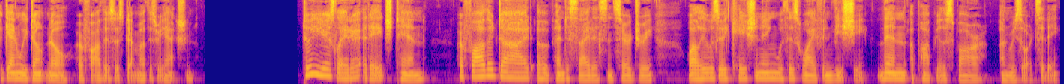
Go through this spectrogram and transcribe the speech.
Again, we don't know her father's or stepmother's reaction. Two years later, at age 10, her father died of appendicitis in surgery while he was vacationing with his wife in Vichy, then a popular spa and resort city.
